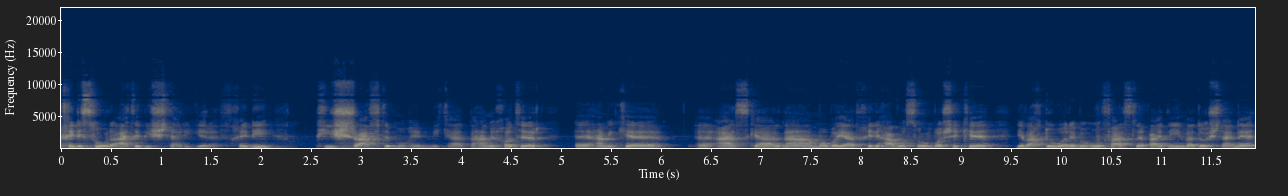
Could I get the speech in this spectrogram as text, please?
خیلی سرعت بیشتری گرفت. خیلی پیشرفت مهمی کرد به همین خاطر همین که عرض کردم ما باید خیلی حواسمون باشه که یه وقت دوباره به اون فصل قدیم و داشتن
